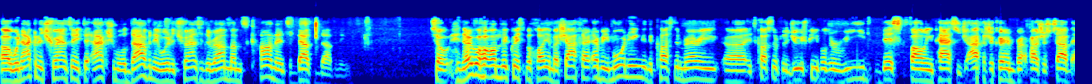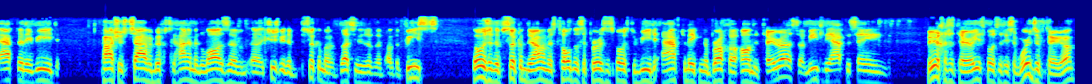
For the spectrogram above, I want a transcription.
Uh, we're not going to translate the actual davening. We're going to translate the Rambam's comments about the davening. So every morning, the customary uh, it's custom for the Jewish people to read this following passage. After they read Pashas Tzav and the laws of uh, excuse me the psukim of blessings of the, of the priests. Those are the psukim the Rambam has told us a person is supposed to read after making a bracha on the Torah. So immediately after saying Birchas Torah, you're supposed to say some words of Torah,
